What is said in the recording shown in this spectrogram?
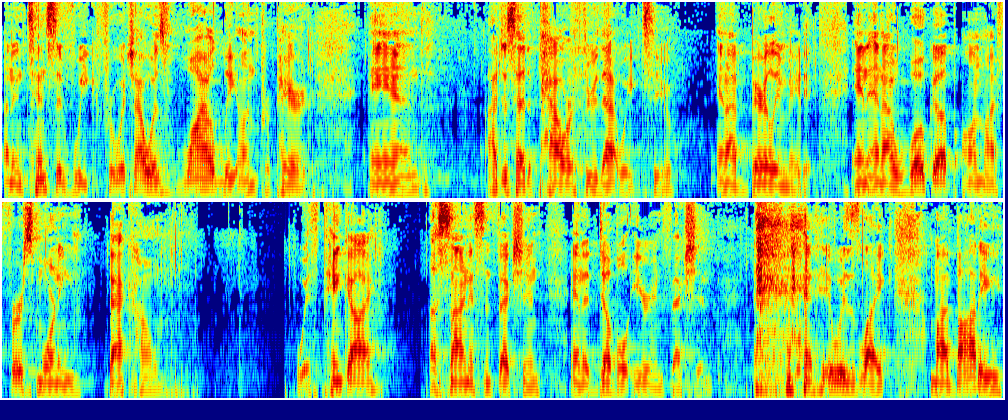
an intensive week for which I was wildly unprepared. And I just had to power through that week too. And I barely made it. And, and I woke up on my first morning back home with pink eye, a sinus infection, and a double ear infection. and it was like my body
